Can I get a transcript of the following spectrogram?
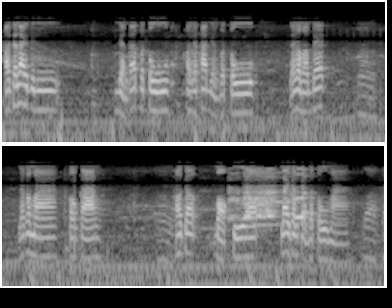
เขาจะไล่เป็นอย่างก็ประตูเขาจะคัดอย่างประตู แล้วก็มาแบ็คอ่าแล้วก็มากองกลางอ่าเขาจะบอกทีละไล่ตั้งแต่ประตูมาว่าใคร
